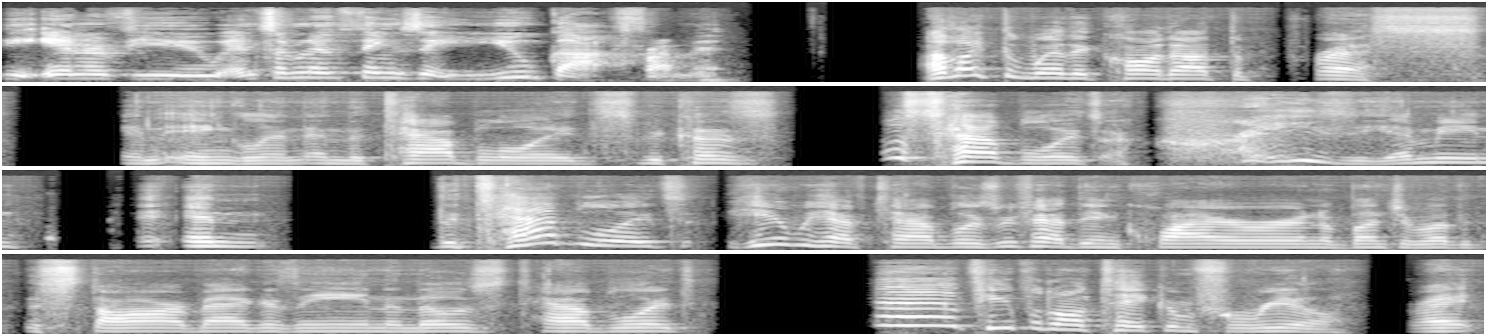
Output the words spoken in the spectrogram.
the interview and some of the things that you got from it. I like the way they called out the press in England and the tabloids because those tabloids are crazy. I mean, and the tabloids here we have tabloids. We've had the Inquirer and a bunch of other the Star magazine and those tabloids. Eh, people don't take them for real, right?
